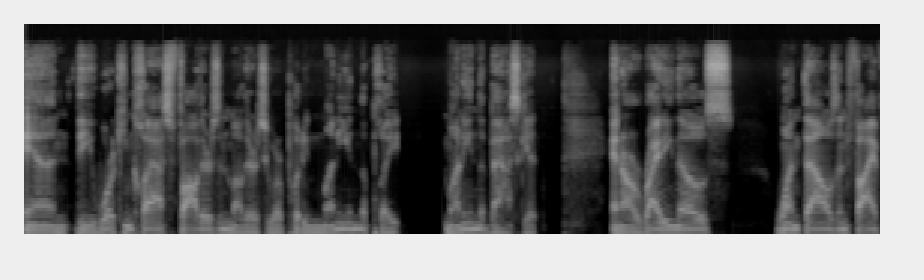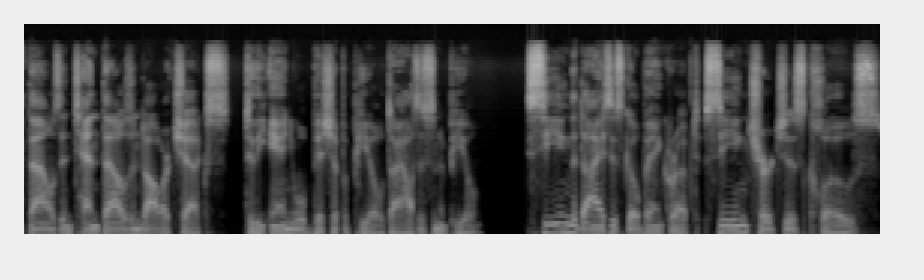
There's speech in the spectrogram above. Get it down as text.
and the working class fathers and mothers who are putting money in the plate, money in the basket, and are writing those $1,000, $5,000, $10,000 checks to the annual bishop appeal, diocesan appeal, seeing the diocese go bankrupt, seeing churches close,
